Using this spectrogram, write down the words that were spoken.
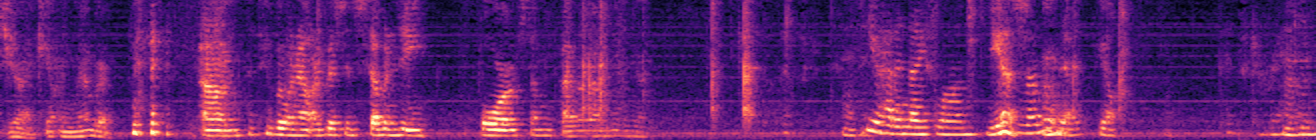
Dear, I can't remember. um, I think we went out of business 74, 75 around in there. So that's So you had a nice long. Yes. Run with mhm, it. Yeah. That's great. Mhm.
